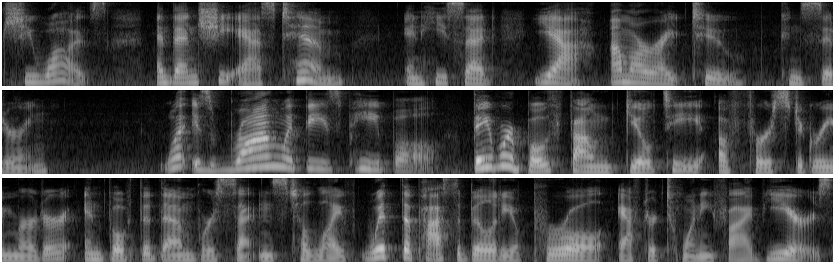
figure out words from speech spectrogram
she was. And then she asked him, and he said, Yeah, I'm all right too, considering. What is wrong with these people? They were both found guilty of first degree murder, and both of them were sentenced to life with the possibility of parole after 25 years.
